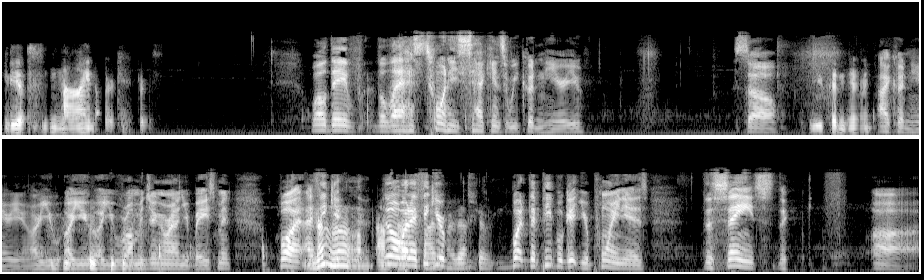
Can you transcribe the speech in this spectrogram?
he has nine other kickers. Well, Dave, the last 20 seconds we couldn't hear you. So You couldn't hear me. I couldn't hear you. Are you are you are you rummaging around your basement? But I No, think no, I'm no, but I think you're. of my desk. But the people get your point is the Saints, the uh,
